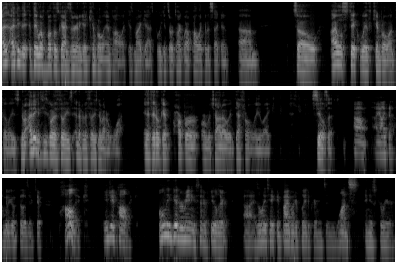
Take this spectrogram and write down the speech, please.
I, I think if they whiff both those guys, they're going to get Kimbrel and Pollock, is my guess. But we can sort of talk about Pollock in a second. Um, so I will stick with Kimbrel on Phillies. No, I think if he's going to the Phillies, end up in the Phillies no matter what. And if they don't get Harper or Machado, it definitely like seals it. Um, I like that. I'm going to go Phillies there too. Pollock, AJ Pollock, only good remaining center fielder, uh, has only taken 500 plate appearances once in his career,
